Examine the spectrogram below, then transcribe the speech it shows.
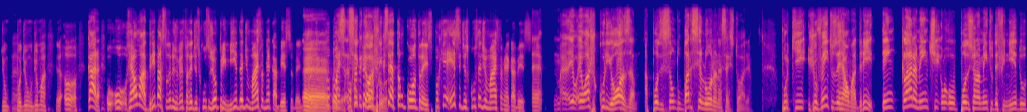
de um, é. de, um de uma. Oh, cara, o, o, Real Madrid, Barcelona e Juventus fazer discurso de oprimido é demais pra minha cabeça, velho. É, Pô, mas por, sabe que, eu acho? por que você é tão contra isso? Porque esse discurso é demais pra minha cabeça. É, eu, eu acho curiosa a posição do Barcelona nessa história. Porque Juventus e Real Madrid têm claramente o, o posicionamento definido,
